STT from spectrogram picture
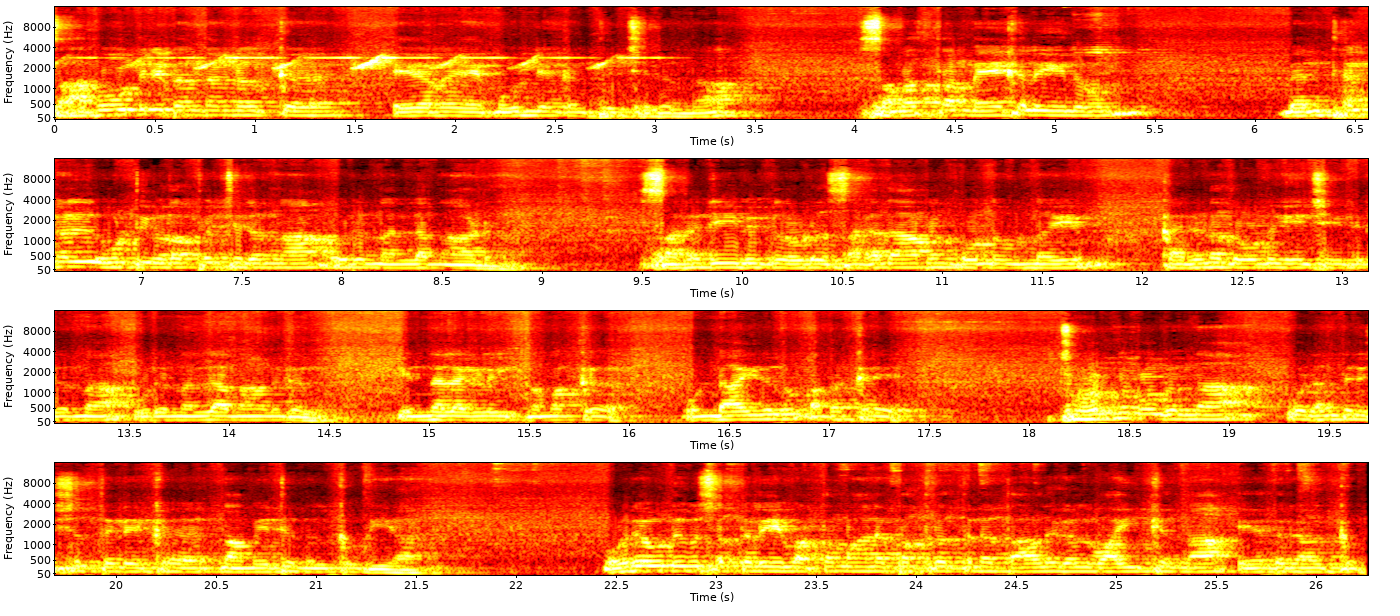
സഹോദരി ബന്ധങ്ങൾക്ക് ഏറെ മൂല്യം കൽപ്പിച്ചിരുന്ന സമസ്ത മേഖലയിലും ബന്ധങ്ങൾ ഊട്ടി ഉറപ്പിച്ചിരുന്ന ഒരു നല്ല നാട്. സഹജീവികളോട് സഹതാപം തോന്നുകയും കരുണ തോന്നുകയും ചെയ്തിരുന്ന ഒരു നല്ല നാളുകൾ ഇന്നലകളിൽ നമുക്ക് ഉണ്ടായിരുന്നു. അതൊക്കെ ചോർന്നു പോകുന്ന ഒരു അന്തരീക്ഷത്തിലേക്ക് നാം എത്തി നിൽക്കുകയാണ്. ഓരോ ദിവസത്തിലെയും വർത്തമാന പത്രത്തിന് താളുകൾ വായിക്കുന്ന ഏതൊരാൾക്കും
